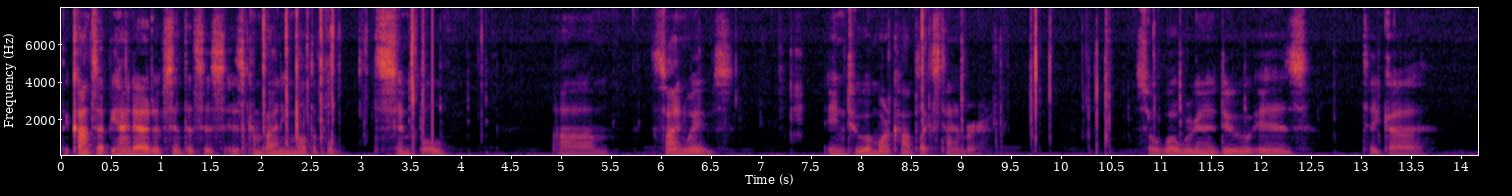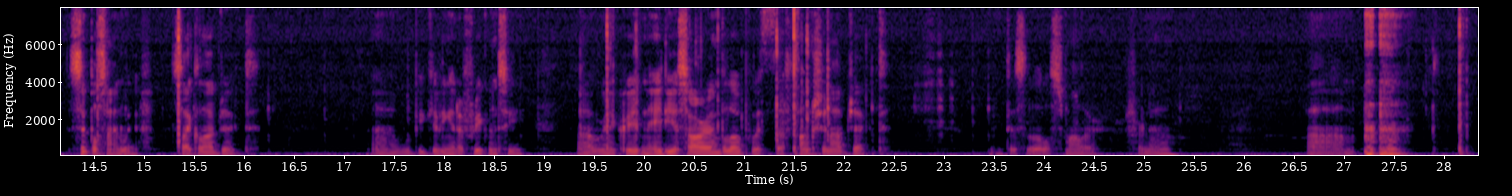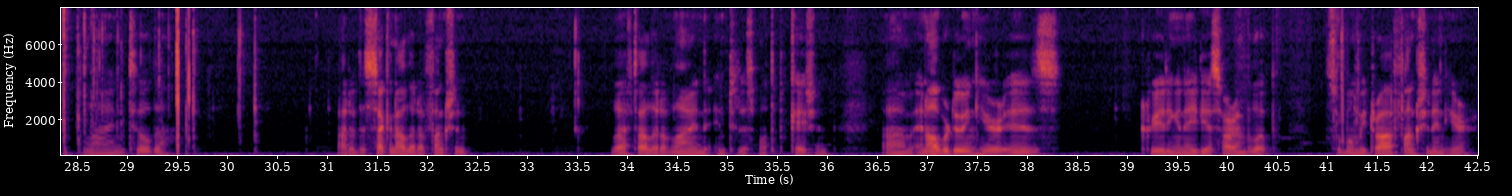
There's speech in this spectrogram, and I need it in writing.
The concept behind additive synthesis is combining multiple simple um, sine waves into a more complex timbre. So what we're going to do is take a simple sine wave, cycle object. Uh, we'll be giving it a frequency. Uh, we're going to create an ADSR envelope with the function object. Make this a little smaller for now. Um, line tilde out of the second outlet of function, left outlet of line into this multiplication. Um, and all we're doing here is creating an ADSR envelope. So when we draw a function in here,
